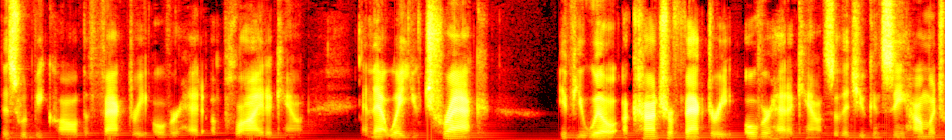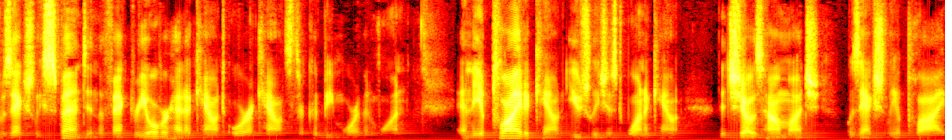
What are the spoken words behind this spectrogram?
this would be called the factory overhead applied account, and that way you track if you will, a contra factory overhead account so that you can see how much was actually spent in the factory overhead account or accounts. There could be more than one. And the applied account, usually just one account, that shows how much was actually applied.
